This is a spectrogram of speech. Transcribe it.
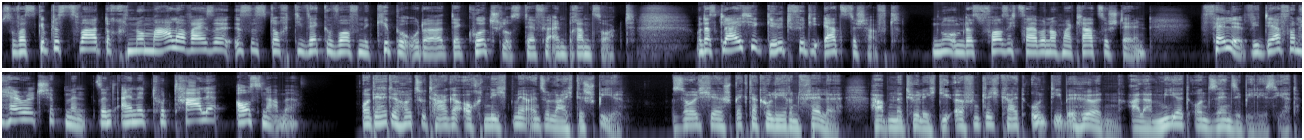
Sowas gibt es zwar, doch normalerweise ist es doch die weggeworfene Kippe oder der Kurzschluss, der für einen Brand sorgt. Und das Gleiche gilt für die Ärzteschaft. Nur um das vorsichtshalber nochmal klarzustellen. Fälle wie der von Harold Shipman sind eine totale Ausnahme. Und er hätte heutzutage auch nicht mehr ein so leichtes Spiel. Solche spektakulären Fälle haben natürlich die Öffentlichkeit und die Behörden alarmiert und sensibilisiert.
